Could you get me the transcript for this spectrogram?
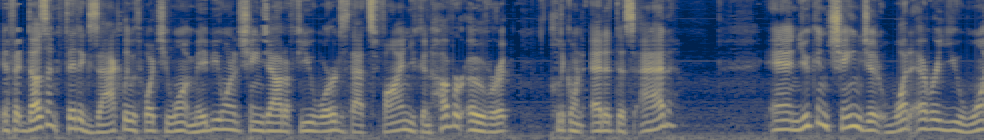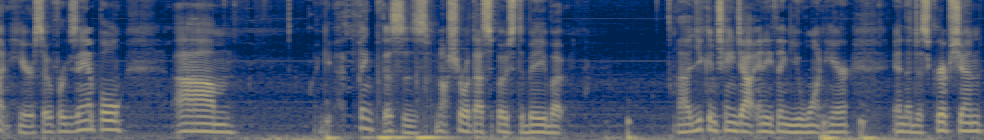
if it doesn't fit exactly with what you want, maybe you want to change out a few words, that's fine. You can hover over it, click on edit this ad, and you can change it whatever you want here. So for example, um, I think this is, not sure what that's supposed to be, but Uh, you can change out anything you want here in the description,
